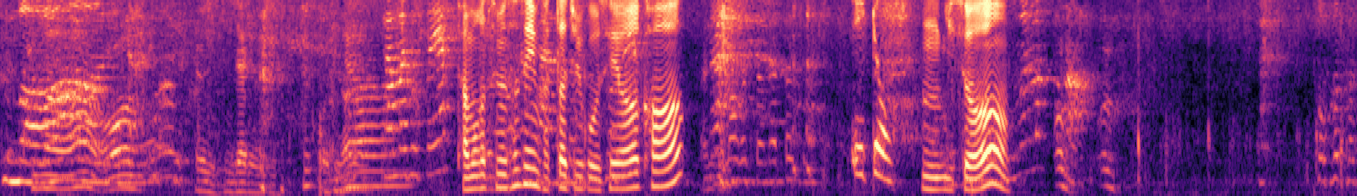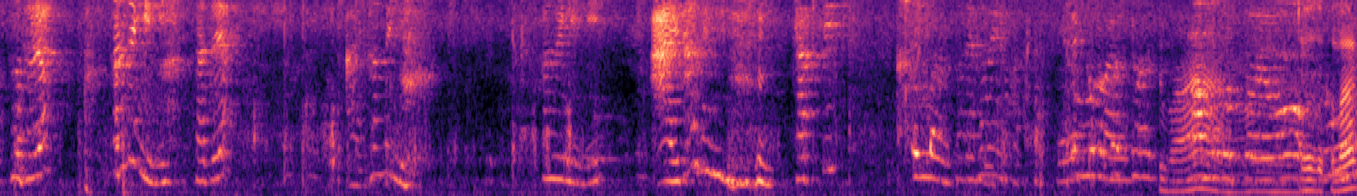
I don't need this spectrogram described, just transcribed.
그만. 어. 여기 빈자리 여기. 어디가? 다 마셨어요? 다 먹었으면 선생님 갖다 주고 오세요. 컵. 이거 응, 있어. 몰랐구나. 저도요? 선생님이. 저도요? 아니, 선생님. 선생님이. 아이, 선생님이. 같이? 그만 선생님, 선생님 같이. 그만 그만 아무것도요. 여기도 그만?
